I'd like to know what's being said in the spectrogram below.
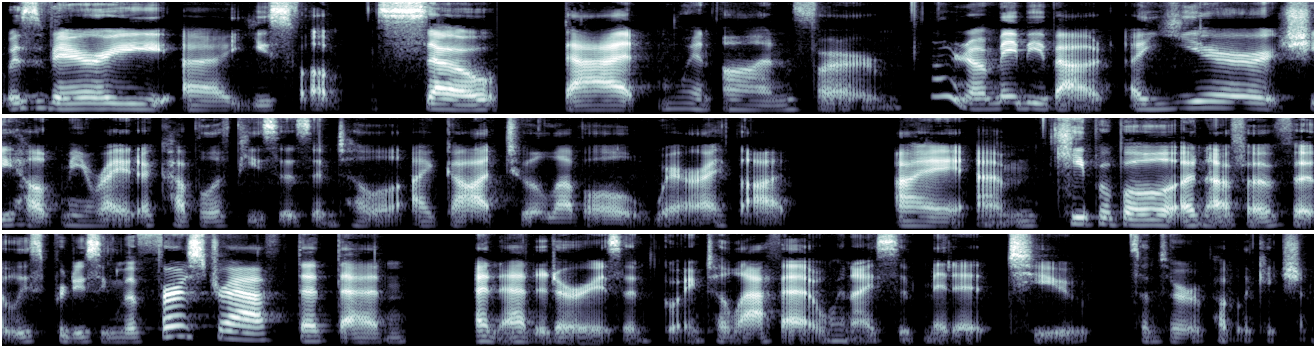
was very uh, useful. So that went on for, I don't know, maybe about a year. She helped me write a couple of pieces until I got to a level where I thought I am capable enough of at least producing the first draft that then an editor isn't going to laugh at when I submit it to some sort of publication.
